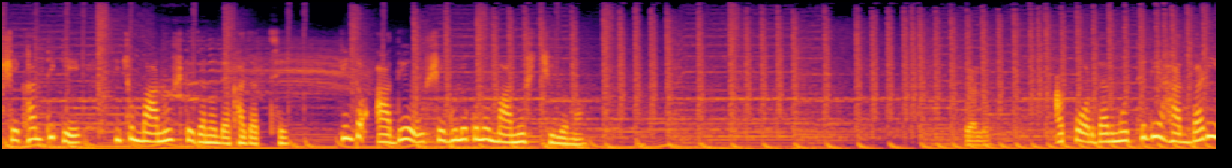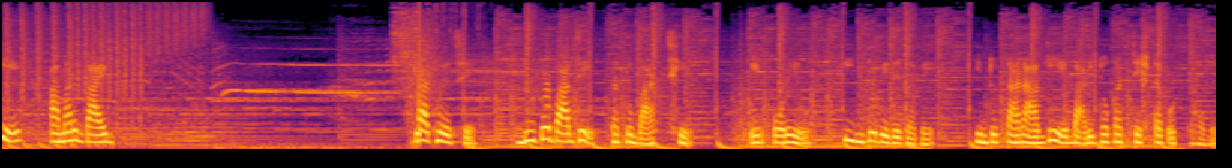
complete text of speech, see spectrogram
সেখান থেকে কিছু মানুষকে যেন দেখা যাচ্ছে। কিন্তু আদেও সেগুলো কোনো মানুষ ছিল না। গেল। আর পর্দার মধ্যে দিয়ে হাত বাড়িয়ে আমার গাইড রাত হয়েছে। দুটো বাজে তা তো বাড়ছে। এরপরেও তিনটে বেজে যাবে কিন্তু তার আগে বাড়ি ঢোকার চেষ্টা করতে হবে।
